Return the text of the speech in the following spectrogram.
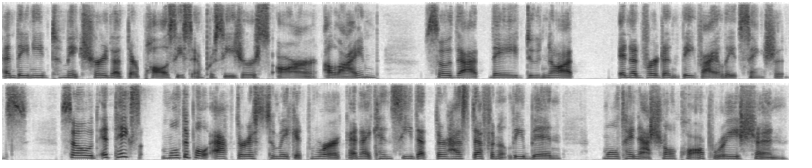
and they need to make sure that their policies and procedures are aligned so that they do not inadvertently violate sanctions. So it takes multiple actors to make it work. And I can see that there has definitely been multinational cooperation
